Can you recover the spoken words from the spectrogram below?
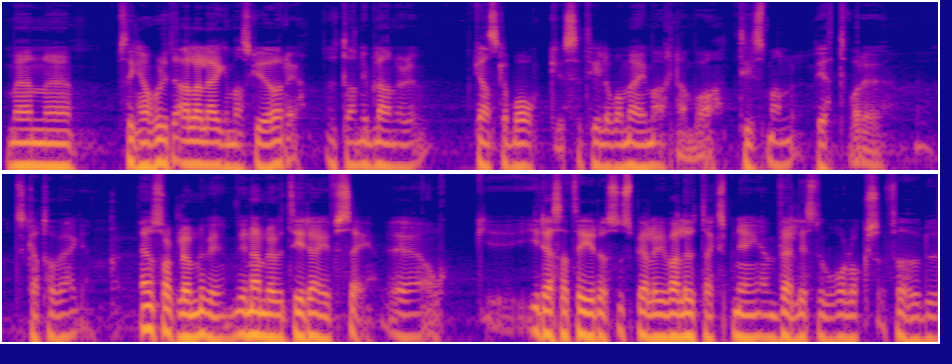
Men eh, sen kanske det inte är alla lägen man ska göra det. Utan ibland är det ganska bra att se till att vara med i marknaden bara tills man vet vad det ska ta vägen. En sak glömde vi. Vi nämnde det tidigare i och för sig. Eh, och I dessa tider så spelar ju valutaexponering en väldigt stor roll också för hur du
